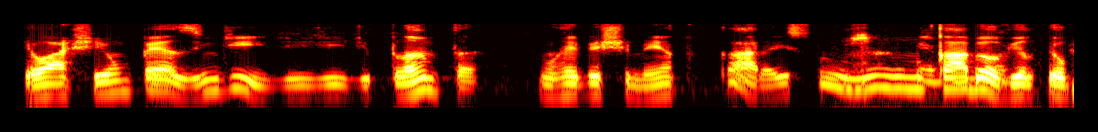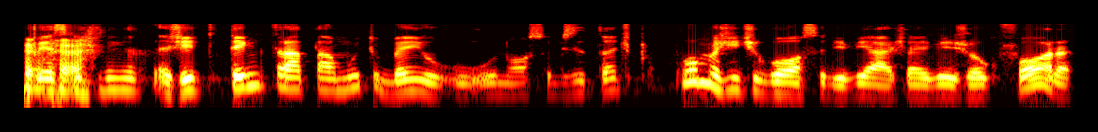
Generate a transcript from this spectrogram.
eu achei um pezinho de, de, de planta no revestimento. Cara, isso não, não, não cabe ao Vila. Eu penso que a gente, a gente, tem que tratar muito bem o, o, nosso visitante, como a gente gosta de viajar e ver jogo fora,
